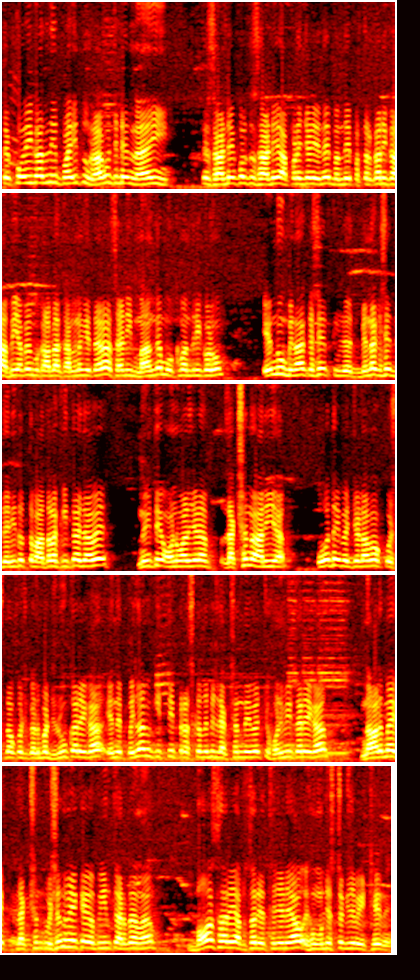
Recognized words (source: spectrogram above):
ਤੇ ਕੋਈ ਗੱਲ ਨਹੀਂ ਭਾਈ, ਤੂੰ ਰਾਘਵ ਚੜੇ ਲੈ ਹੀ ਤੇ ਸਾਡੇ ਕੋਲ ਤਾਂ ਸਾਡੇ ਆਪਣੇ ਜਿਹੜੇ ਨੇ ਬੰਦੇ ਪੱਤਰਕਾਰੀ ਕਾਫੀ ਆਪੇ ਮੁਕਾਬਲਾ ਕਰਨਗੇ ਤੇਰਾ। ਸਾਡੀ ਮੰਗ ਹੈ ਮੁੱਖ ਮੰਤਰੀ ਕੋਲੋਂ, ਇਹਨੂੰ ਬਿਨਾਂ ਕਿਸੇ ਬਿਨਾਂ ਕਿਸੇ ਦੇਰੀ ਤੋਂ ਤਬਾਦਲਾ ਕੀਤਾ ਜਾਵੇ। ਨਹੀਂ ਤੇ ਆਉਣ ਵਾਲੀ ਜਿਹੜਾ ਇਲੈਕਸ਼ਨ ਆ ਰਹੀ ਆ, ਉਹਦੇ ਵਿੱਚ ਜਿਹੜਾ ਵਾ ਕੁਛ ਨਾ ਕੁਛ ਗੜਬੜ ਜ਼ਰੂਰ ਕਰੇਗਾ। ਇਹਨੇ ਪਹਿਲਾਂ ਵੀ ਕੀਤੀ ਪ੍ਰੈਸ ਕਲੱਬ ਵੀ ਇਲੈਕਸ਼ਨ ਦੇ ਵਿੱਚ, ਹੁਣ ਵੀ ਕਰੇਗਾ। ਨਾਲ ਮੈਂ ਇਲੈਕਸ਼ਨ ਕਮਿਸ਼ਨ ਨੂੰ ਵੀ ਇੱਕ ਅਪੀਲ ਕਰਦਾ ਵਾਂ ਬਹੁਤ ਸਾਰੇ ਅਫਸਰ ਇੱਥੇ ਜਿਹੜੇ ਆ ਉਹ ਹੋਮ ਡਿਸਟ੍ਰਿਕਟ 'ਚ ਬੈਠੇ ਨੇ।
